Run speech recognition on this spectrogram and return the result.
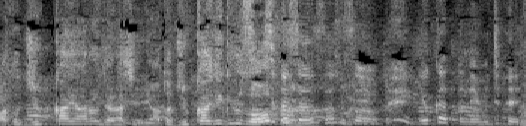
あと10回あるじゃなしにあと10回できるぞってそうそうそう。そうよかったねみたいな。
